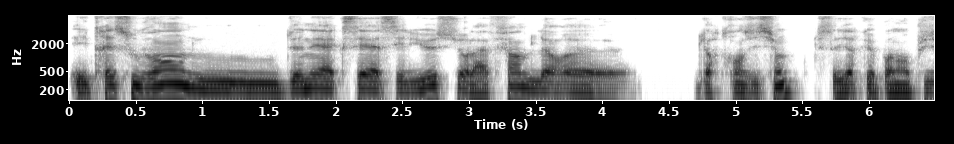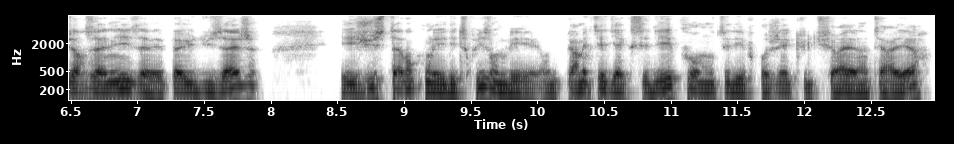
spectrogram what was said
Et très souvent, on nous donnait accès à ces lieux sur la fin de leur de leur transition, c'est-à-dire que pendant plusieurs années, ils n'avaient pas eu d'usage, et juste avant qu'on les détruise, on les, on permettait d'y accéder pour monter des projets culturels à l'intérieur.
